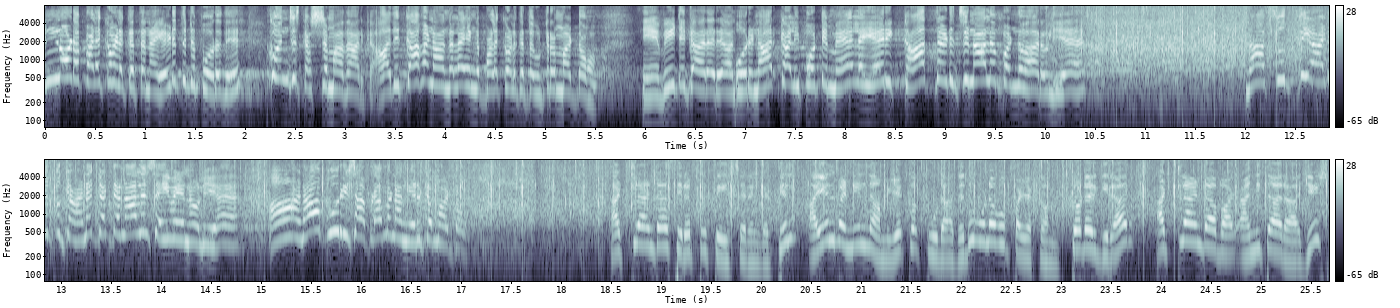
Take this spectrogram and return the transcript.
என்னோட பழக்க வழக்கத்தை நான் எடுத்துட்டு போறது கொஞ்சம் கஷ்டமா தான் இருக்கு. அதுக்காக நாங்கெல்லாம் எங்க பழக்க வழக்கத்தை விட்டுற மாட்டோம். என் வீட்டுக்காரரு ஒரு நாற்காலி போட்டு மேலே ஏறி காத்தடிச்சுனாலும் பண்ணுவார் இல்லையே நான் சுத்தி அடுப்புக்கு அணைக்கட்டனாலும் செய்வேன் ஒழிய. ஆனா பூரி சாப்பிடாம நாங்க இருக்க மாட்டோம். அட்லாண்டா சிறப்பு பேச்சரங்கத்தில் அயல்வண்ணில் நாம் இழக்கக்கூடாதது உணவு பழக்கம். தொடர்கிறார் அட்லாண்டா வாழ் அனிதா ராஜேஷ்.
